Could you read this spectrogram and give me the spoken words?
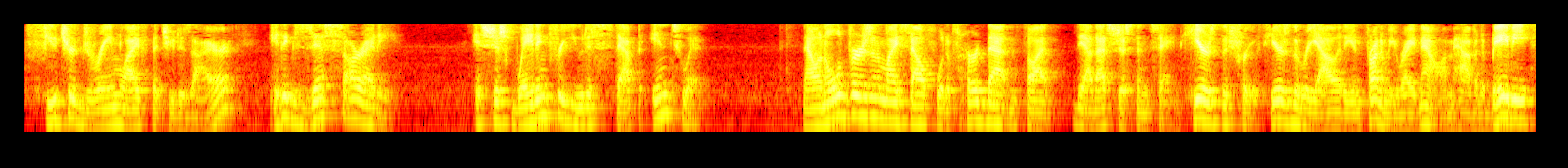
future dream life that you desire, it exists already. It's just waiting for you to step into it. Now, an old version of myself would have heard that and thought, yeah, that's just insane. Here's the truth. Here's the reality in front of me right now. I'm having a baby.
